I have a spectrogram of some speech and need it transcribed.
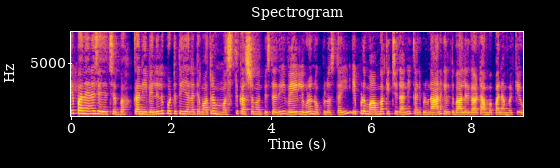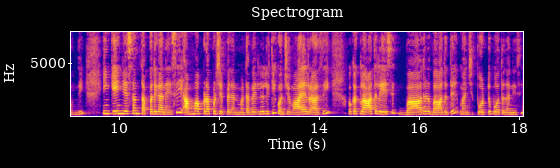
ఏ పనైనా చేయొచ్చు అబ్బా కానీ వెల్లుల్లి పొట్టు తీయాలంటే మాత్రం మస్తు కష్టం అనిపిస్తుంది వేళ్ళు కూడా నొప్పులు వస్తాయి ఎప్పుడు మా అమ్మకి ఇచ్చేదాన్ని. కానీ ఇప్పుడు నాన్న హెల్త్ బాగాలేదు కాబట్టి అమ్మ పని అమ్మకే ఉంది. ఇంకేం చేస్తాం? తప్పదుగా అనేసి అమ్మ అప్పుడప్పుడు చెప్పేదనమాట వెల్లుల్లికి కొంచెం ఆయిల్ రాసి ఒక క్లాత్ వేసి బాధడు బాధితే మంచి పొట్టు పోతుంది అనేసి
